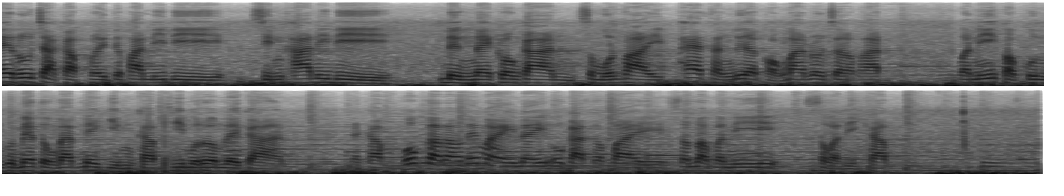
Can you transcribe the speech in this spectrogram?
ได้รู้จักกับผลิตภัณฑ์ดีๆ สินค้าดีๆหนึ่งในโครงการสมุนไพรแพทย์ทางเลือกของบ้านโรจนพัฒน์วันนี้ขอบคุณคุณแม่ตรงรัตน์เมฆยิมครับที่มาร่วมรายการนะครับพบกับเราได้ใหม่ในโอกาสต่อไปสำหรับวันนี้ สวัสดีครับ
